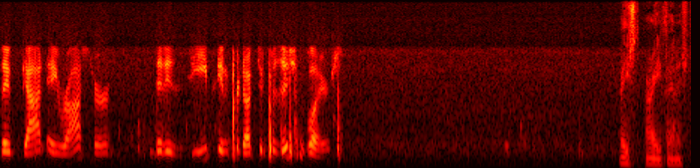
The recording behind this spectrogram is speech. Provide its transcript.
they've got a roster that is deep in productive position players. Are you, are you finished?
